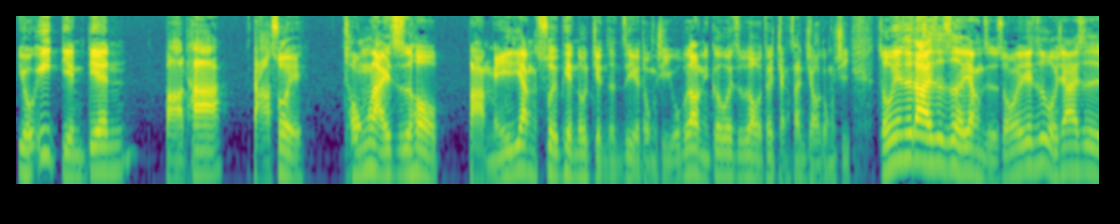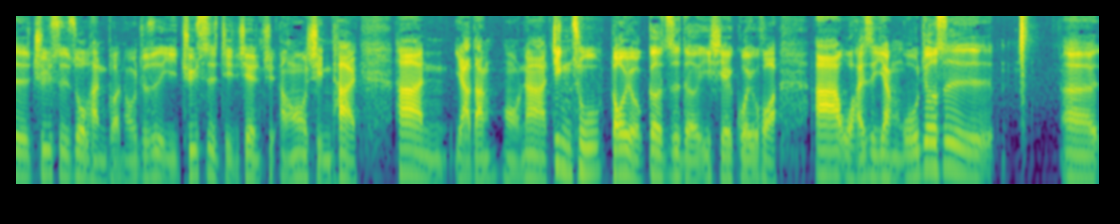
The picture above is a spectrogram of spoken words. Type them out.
有一点点把它打碎重来之后。把每一样碎片都剪成自己的东西。我不知道你各位知不知道我在讲三角东西。总而言之，大概是这个样子。总而言之，我现在是趋势做判断，哦，就是以趋势、颈线，然后形态和亚当哦，那进出都有各自的一些规划啊。我还是一样，我就是呃。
